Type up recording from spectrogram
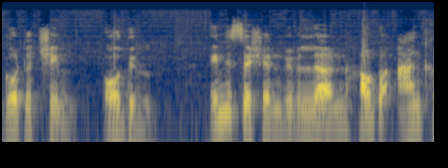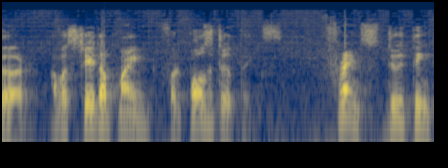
Go to Chill Odil. In this session we will learn how to anchor our state of mind for positive things. Friends, do you think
